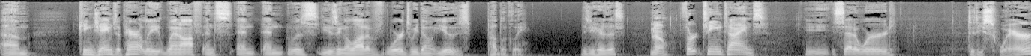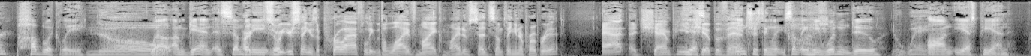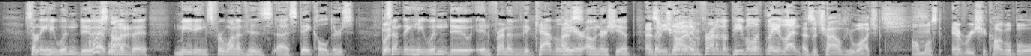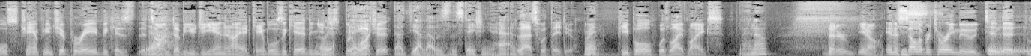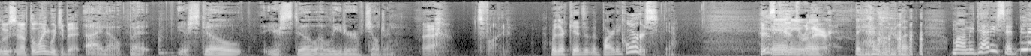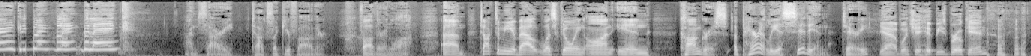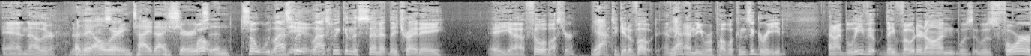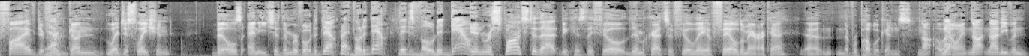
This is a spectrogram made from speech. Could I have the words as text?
Um, King James apparently went off and and and was using a lot of words we don't use publicly. Did you hear this? No. Thirteen times he said a word Did he swear? publicly. No. Well, um, again, as Are- somebody, so that- what you're saying is a pro athlete with a live mic might have said something inappropriate at a championship event. Interestingly, something he wouldn't do No way. on ESPN. Something he wouldn't do at course one of the meetings for one of his uh, stakeholders. But- something he wouldn't do in front of the Cavalier As- ownership, as but a he did it in front of the people of Cleveland. As a child who watched almost every Chicago Bulls championship parade because it's Yeah. on WGN and I had cable as a kid and you Oh, yeah. just would Yeah, watch it, That, yeah, that was the station you had. that's what they do. Right. People with live mics I know. that are, you know, in a Just- celebratory mood tend to loosen up the language a bit. I know, but you're still you're still a leader of children. Ah, it's fine. Were there kids at the party? Of course. Yeah. His kids were there. I know, Mommy, Daddy said blankety blank blank blank. I'm sorry. He talks like your father, father-in-law. Um, talk to me about what's going on in Congress. Apparently, a sit-in. Terry, Yeah, a bunch of hippies broke in, and now they're. they're are they all wearing tie-dye shirts? Well, and so last Dude. week, last week in the Senate, they tried a a uh, filibuster, Yeah. to get a vote, and Yeah. the, and the Republicans agreed, and I believe it they voted on was it was four or five different Yeah. gun legislation bills, and each of them were voted down. Right, voted down. They just voted down. In response to that, because they feel Democrats have feel they have failed America, uh, the Republicans not allowing, not not even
